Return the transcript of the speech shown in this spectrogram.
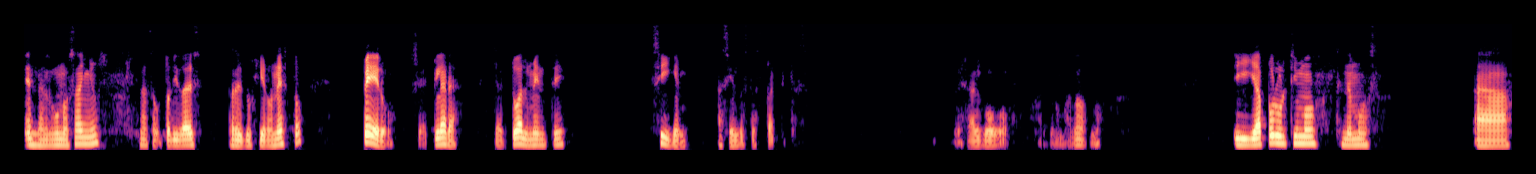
en algunos años las autoridades redujeron esto, pero se aclara que actualmente siguen haciendo estas prácticas. Es algo abrumador, ¿no? Y ya por último tenemos a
